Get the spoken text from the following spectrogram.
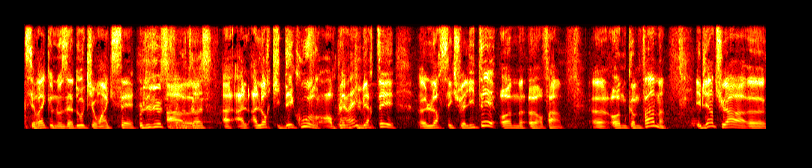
C'est vrai que nos ados qui ont accès Olivier aussi, ça à, euh, m'intéresse. à- à- alors qu'ils découvrent en pleine Ah ouais puberté euh, leur sexualité, homme, euh, enfin euh, homme comme femme, eh bien tu as euh,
